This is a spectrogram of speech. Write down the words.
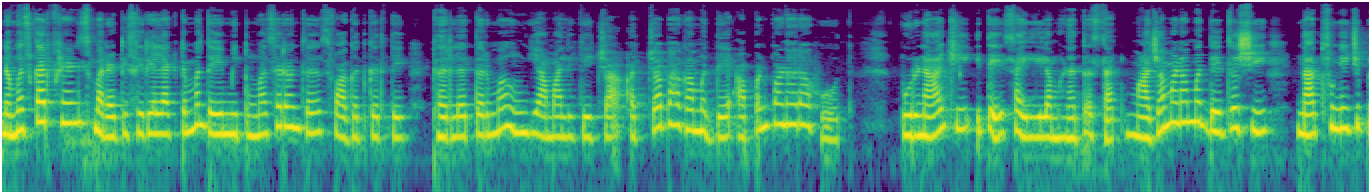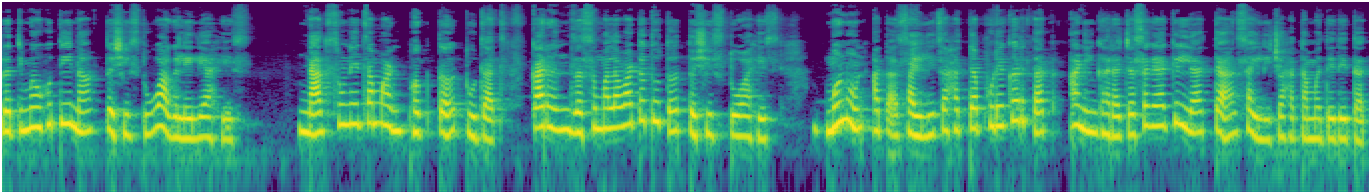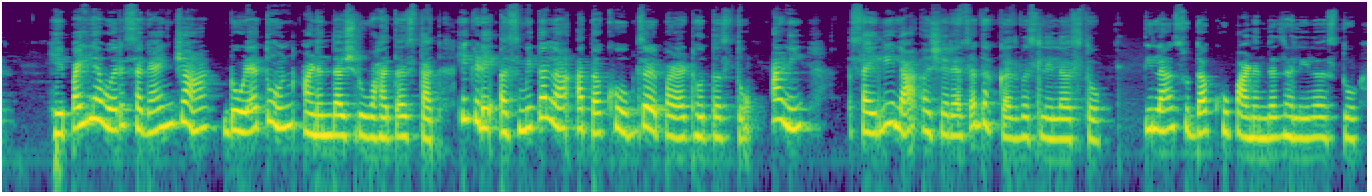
नमस्कार friends Marathi serial ॲक्टमध्ये मी तुम्हा सर्वांचं स्वागत करते. ठरलं तर मग या मालिकेच्या आजच्या भागामध्ये आपण पाहणार आहोत. पूर्णाजी इथे सायलीला म्हणत असतात माझ्या मनामध्ये जशी नाचसुनेची प्रतिमा होती ना तशीच तू वागलेली आहेस. नाचसुनेचा मान फक्त तुझाच. कारण जसं मला वाटत होतं तशीच तू आहेस. म्हणून आता सायलीचा हात त्या पुढे करतात आणि घराच्या सगळ्या किल्ल्या त्या सायलीच्या हातामध्ये देतात. हे पाहिल्यावर सगळ्यांच्या डोळ्यातून आनंदाश्रू वाहत असतात. इकडे अस्मिताला आता खूप जळपळाट होत असतो आणि सायलीला ऐश्वर्याचा धक्काच बसलेला असतो. तिला सुद्धा खूप आनंद झालेला असतो.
